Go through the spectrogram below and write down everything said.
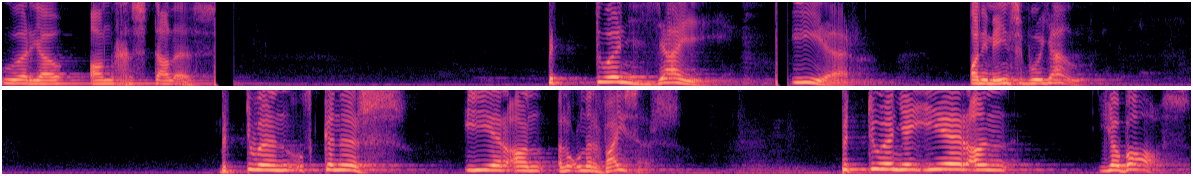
oor jou aangestel is. Betoon jy eer aan die mense bo jou? Betoon ons kinders eer aan hulle onderwysers. Betoon jy eer aan jou baas,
